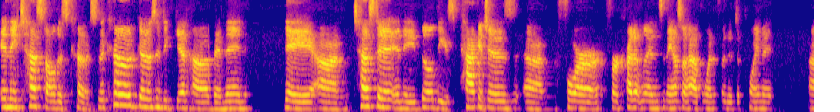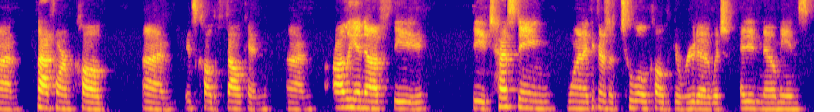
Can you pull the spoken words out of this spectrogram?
and they test all this code. So the code goes into GitHub and then they um, test it and they build these packages um, for, for CreditLens. And they also have one for the deployment um, platform called, um, it's called Falcon. Um, oddly enough, the, the testing one, I think there's a tool called Garuda, which I didn't know means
